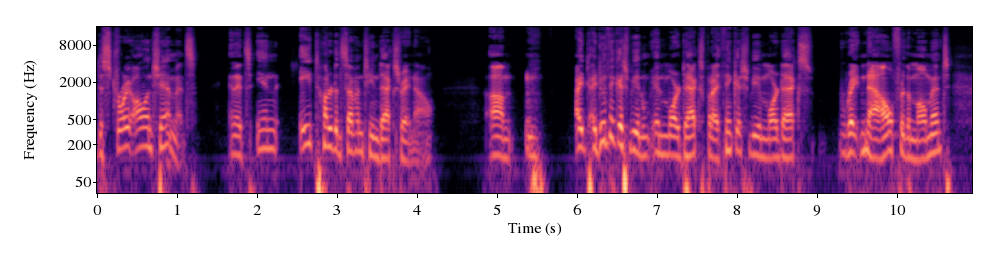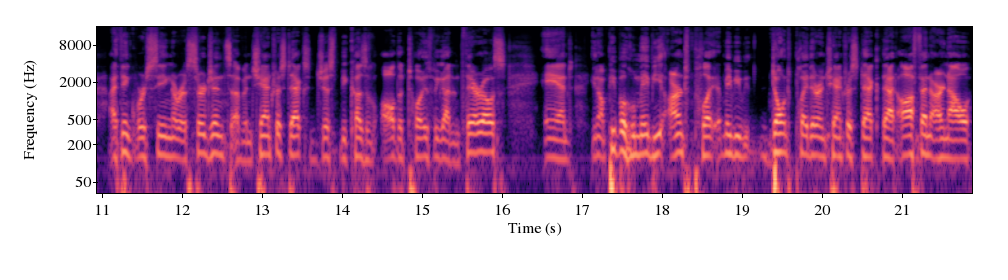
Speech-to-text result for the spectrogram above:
destroy all enchantments, and it's in 817 decks right now. Um, I, I do think it should be in, in more decks, but I think it should be in more decks right now for the moment. I think we're seeing a resurgence of Enchantress decks just because of all the toys we got in Theros, and you know people who maybe aren't play, maybe don't play their Enchantress deck that often are now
